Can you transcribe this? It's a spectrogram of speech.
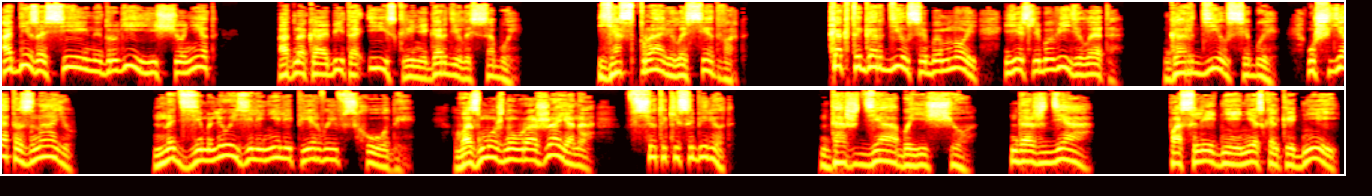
одни засеяны, другие еще нет, однако Абита искренне гордилась собой. «Я справилась, Эдвард. Как ты гордился бы мной, если бы видел это? Гордился бы, уж я-то знаю». Над землей зеленели первые всходы. Возможно, урожай она все-таки соберет. Дождя бы еще, дождя. Последние несколько дней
